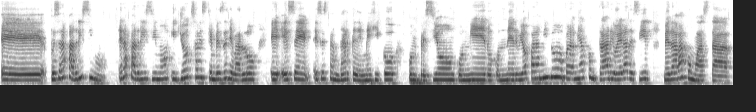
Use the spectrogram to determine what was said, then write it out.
Eh, pues era padrísimo, era padrísimo. Y yo, sabes que en vez de llevarlo eh, ese, ese estandarte de México con presión, con miedo, con nervio, para mí no, para mí al contrario, era decir, me daba como hasta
